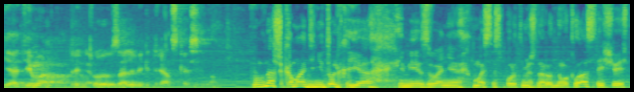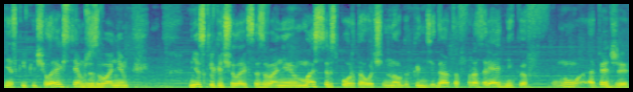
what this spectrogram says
Я Дима, тренирую в зале «Вегетарианская сила». Ну, в нашей команде не только я имею звание мастер спорта международного класса, еще есть несколько человек с тем же званием, несколько человек со званием мастер спорта, очень много кандидатов, разрядников. Ну, опять же,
